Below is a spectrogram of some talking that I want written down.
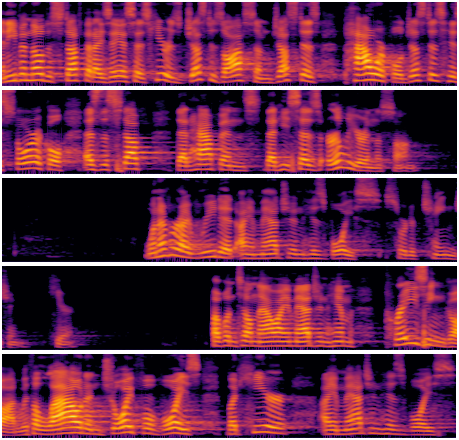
And even though the stuff that Isaiah says here is just as awesome, just as powerful, just as historical as the stuff that happens that he says earlier in the song, whenever I read it, I imagine his voice sort of changing here. Up until now, I imagine him praising God with a loud and joyful voice, but here I imagine his voice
